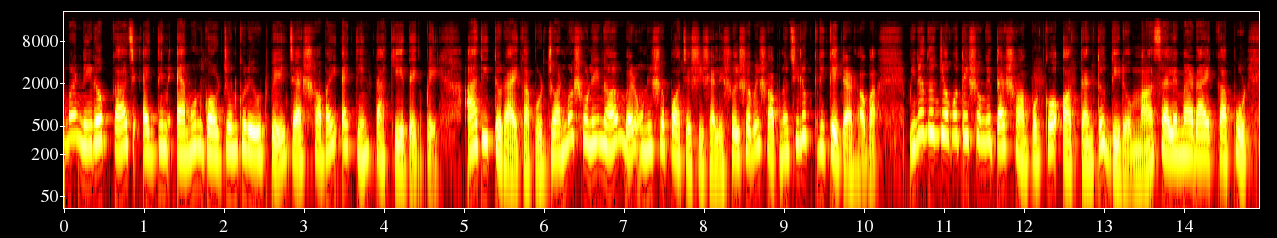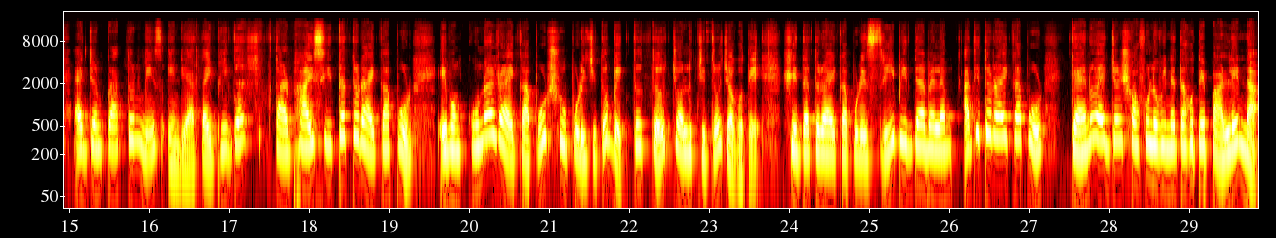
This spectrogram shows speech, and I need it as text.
তোমার নীরব কাজ একদিন এমন গর্জন করে উঠবে যা সবাই একদিন তাকিয়ে দেখবে। আদিত্য রায় কাপুর জন্ম ষোলোই নভেম্বর উনিশশো পঁচাশি সালে। শৈশবের স্বপ্ন ছিল ক্রিকেটার হওয়া। বিনোদন জগতের সঙ্গে তার সম্পর্ক অত্যন্ত দৃঢ়। মা সালেমা রায় কাপুর একজন প্রাক্তন মিস ইন্ডিয়া। তাই ভিদা, তার ভাই সিদ্ধার্থ রায় কাপুর এবং কুণাল রায় কাপুর সুপরিচিত ব্যক্তিত্ব চলচ্চিত্র জগতে। সিদ্ধার্থ রায় কাপুরের স্ত্রী বিদ্যা বেলাম আদিত্য রায় কাপুর কেন একজন সফল অভিনেতা হতে পারলেন না?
